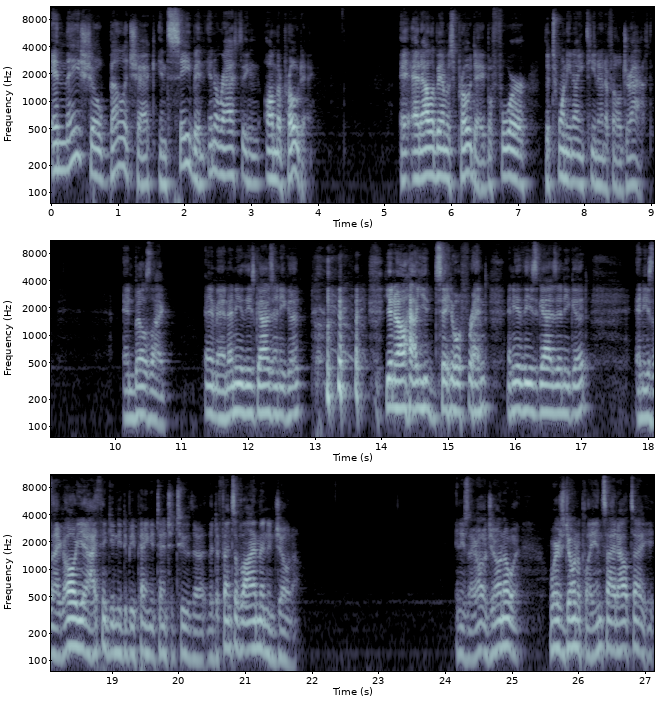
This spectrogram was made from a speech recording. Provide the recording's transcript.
and they show Belichick and Saban interacting on the pro day at Alabama's pro day before the 2019 NFL draft. And Bill's like, "Hey man, any of these guys any good?" you know how you'd say to a friend, "Any of these guys any good?" And he's like, "Oh yeah, I think you need to be paying attention to the the defensive lineman and Jonah." And he's like, "Oh, Jonah, where's Jonah play? Inside, outside?"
